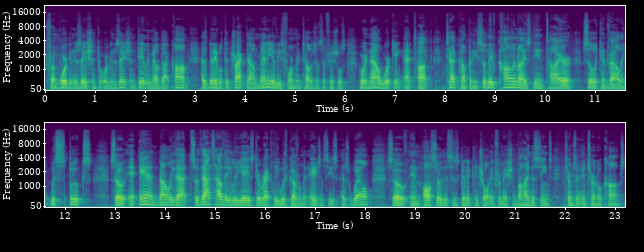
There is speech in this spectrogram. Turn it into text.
from organization to organization. DailyMail.com has been able to track down many of these former intelligence officials who are now working at top tech companies. So they've colonized the entire Silicon Valley with spooks. So, and not only that, so that's how they liaise directly with government agencies as well. So, and also this is going to control information behind the scenes in terms of internal comms.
